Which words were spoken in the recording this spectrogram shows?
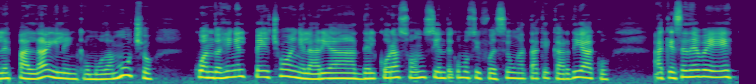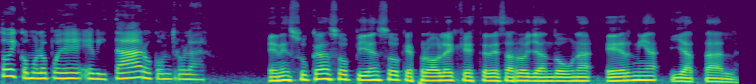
la espalda, y le incomoda mucho. Cuando es en el pecho, en el área del corazón, siente como si fuese un ataque cardíaco. ¿A qué se debe esto y cómo lo puede evitar o controlar? En su caso pienso que es probable que esté desarrollando una hernia hiatal.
